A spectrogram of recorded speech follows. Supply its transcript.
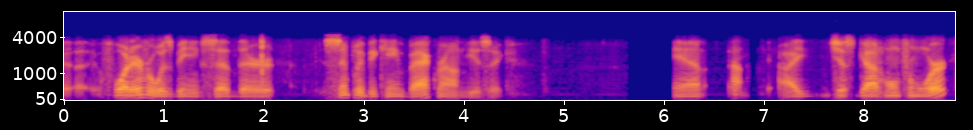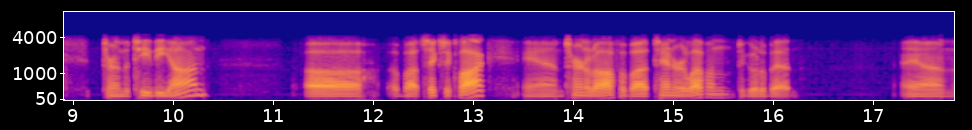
uh, whatever was being said there simply became background music. And Oh. i just got home from work turned the tv on uh about six o'clock and turn it off about ten or eleven to go to bed. And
